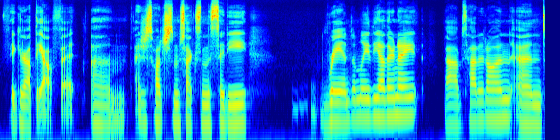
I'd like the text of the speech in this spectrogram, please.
figure out the outfit. Um, I just watched some Sex in the City randomly the other night. Babs had it on, and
